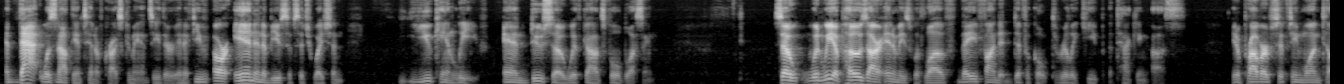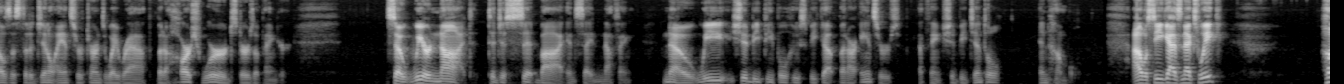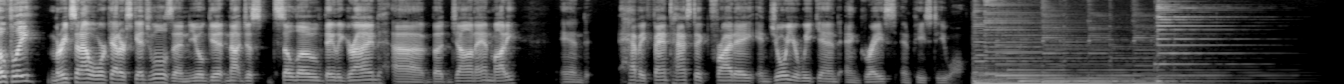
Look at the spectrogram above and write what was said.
And that was not the intent of Christ's commands either. And if you are in an abusive situation, you can leave and do so with God's full blessing. So when we oppose our enemies with love, they find it difficult to really keep attacking us. You know, Proverbs 15:1 tells us that a gentle answer turns away wrath, but a harsh word stirs up anger. So we are not to just sit by and say nothing. No, we should be people who speak up, but our answers, I think, should be gentle and humble. I will see you guys next week. Hopefully, Maritza and I will work out our schedules, and you'll get not just solo daily grind, uh, but John and Marty. And have a fantastic Friday. Enjoy your weekend, and grace and peace to you all.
